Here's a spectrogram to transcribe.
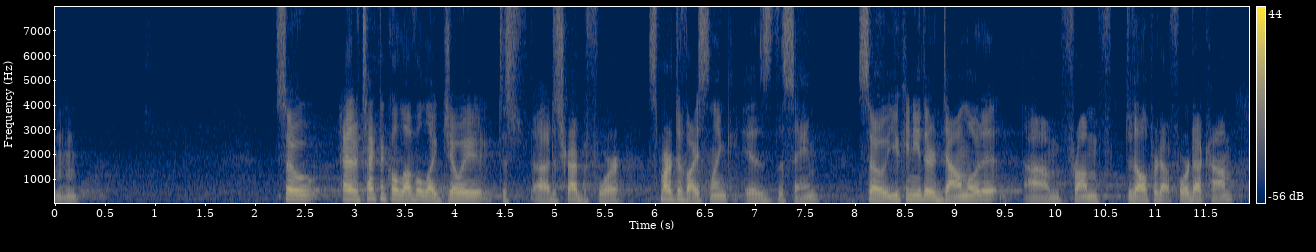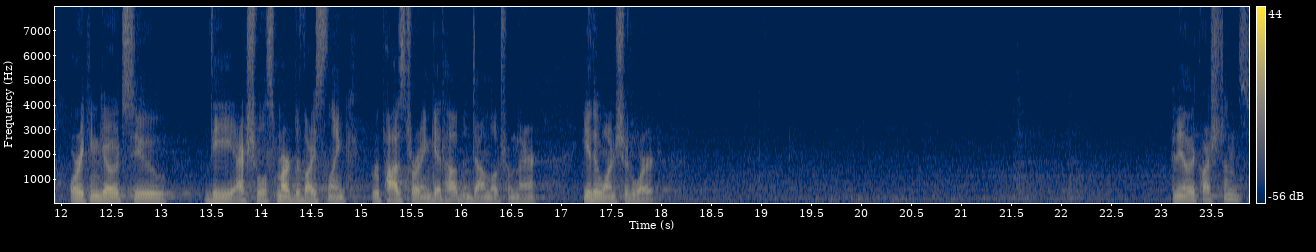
Mm-hmm. So at a technical level, like Joey des- uh, described before, Smart Device Link is the same. So you can either download it um, from developer.ford.com, or you can go to the actual Smart Device Link repository in GitHub and download from there. Either one should work. Any other questions?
